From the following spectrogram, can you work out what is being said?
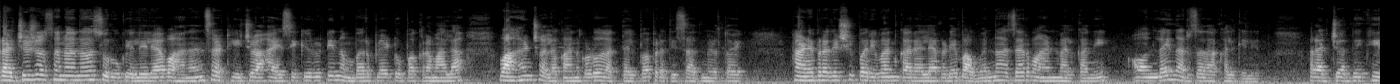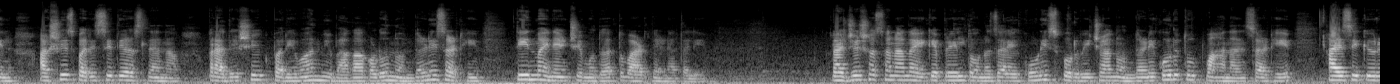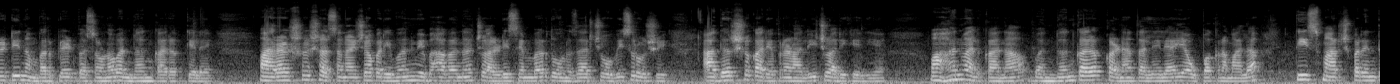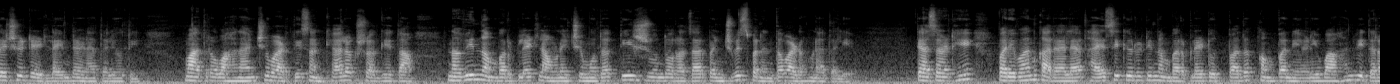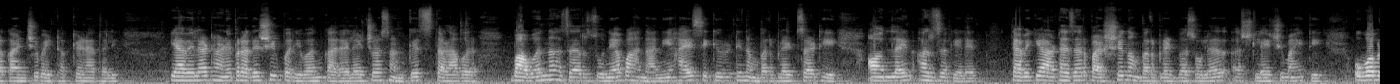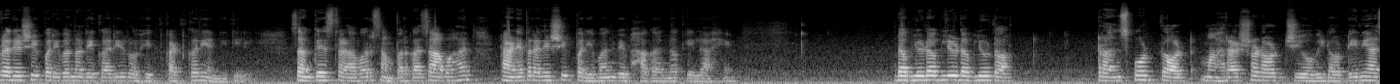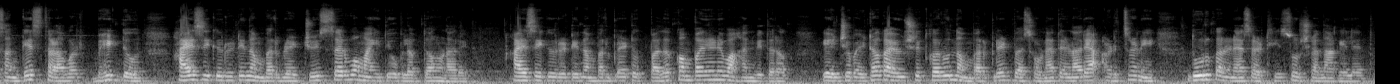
राज्य शासनानं सुरू केलेल्या वाहनांसाठीच्या हाय सिक्युरिटी नंबर प्लेट उपक्रमाला वाहन चालकांकडून अत्यल्प प्रतिसाद मिळतोय. ठाणे प्रादेशिक परिवहन कार्यालयाकडे बावन्न हजार वाहन मालकांनी ऑनलाईन अर्ज दाखल केलेत. राज्यात देखील अशीच परिस्थिती असल्यानं प्रादेशिक परिवहन विभागाकडून नोंदणीसाठी तीन महिन्यांची मुदत वाढ देण्यात आली आहे. राज्य शासनानं एक एप्रिल दोन हजार एकोणीस पूर्वीच्या नोंदणीकृत वाहनांसाठी हाय सिक्युरिटी नंबर प्लेट बसवणं बंधनकारक केलं आहे महाराष्ट्र शासनाच्या परिवहन विभागानं चार डिसेंबर दोन हजार चोवीस रोजी आदर्श कार्यप्रणाली जारी केली आहे. वाहन मालकांना बंधनकारक करण्यात आलेल्या या उपक्रमाला तीस मार्चपर्यंतची डेडलाईन देण्यात आली होती. मात्र वाहनांची वाढती संख्या लक्षात घेता नवीन नंबर प्लेट लावण्याची मुदत तीस जून दोन हजार पंचवीसपर्यंत वाढवण्यात आली आहे. त्यासाठी परिवहन कार्यालयात हाय सिक्युरिटी नंबर प्लेट उत्पादक कंपनी आणि वाहन वितरकांची बैठक घेण्यात आली. यावेळेला ठाणे प्रादेशिक परिवहन कार्यालयाच्या संकेतस्थळावर बावन्न हजार जुन्या वाहनांनी हाय सिक्युरिटी नंबर प्लेटसाठी ऑनलाईन अर्ज केलेत. त्यापैकी आठ हजार पाचशे नंबर प्लेट बसवल्या असल्याची माहिती उपप्रादेशिक परिवहन अधिकारी रोहित काटकर यांनी दिली. संकेतस्थळावर संपर्काचं आवाहन ठाणे प्रादेशिक परिवहन विभागानं केलं आहे. W W W dot transport dot Maharashtra dot G O V dot in या संकेतस्थळावर भेट देऊन हाय सिक्युरिटी नंबर प्लेटची सर्व माहिती उपलब्ध होणार आहे. हाय सिक्युरिटी नंबर प्लेट उत्पादक कंपनी आणि वाहन वितरक यांची बैठक आयोजित करून नंबर प्लेट बसवण्यात येणाऱ्या अडचणी दूर करण्यासाठी सूचना केल्या आहेत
